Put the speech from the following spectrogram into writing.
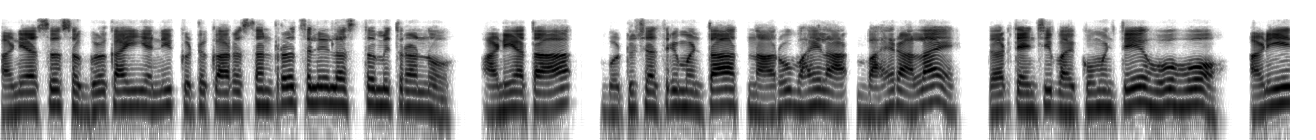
आणि असं सगळं काही यांनी कटकारस्थान रचलेलं असतं मित्रांनो. आणि आता बटुशास्त्री म्हणतात नारू बाहेर बाहेर आलाय? तर त्यांची बायको म्हणते हो हो. आणि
